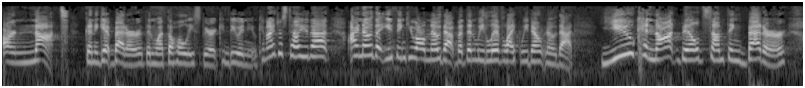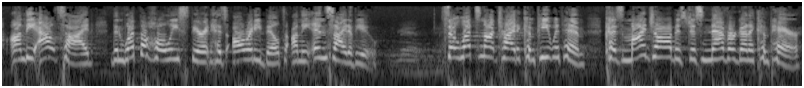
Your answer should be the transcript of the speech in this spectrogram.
are not going to get better than what the Holy Spirit can do in you. Can I just tell you that? I know that you think you all know that, but then we live like we don't know that. You cannot build something better on the outside than what the Holy Spirit has already built on the inside of you. So let's not try to compete with him because my job is just never going to compare.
